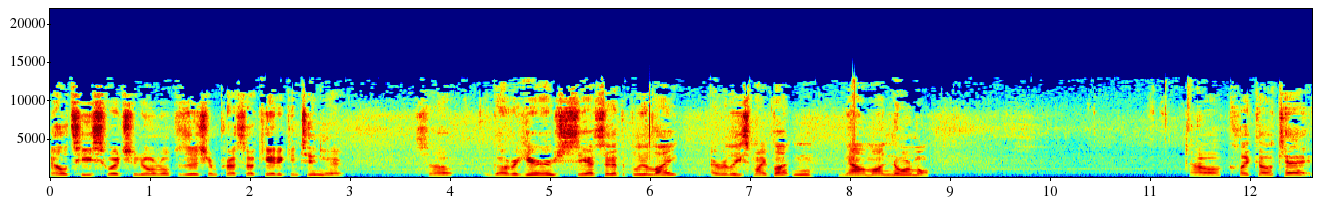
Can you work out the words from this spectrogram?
LT switch to normal position, press OK to continue. So, go over here, you see I still got the blue light. I release my button, now I'm on normal. I'll click OK.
